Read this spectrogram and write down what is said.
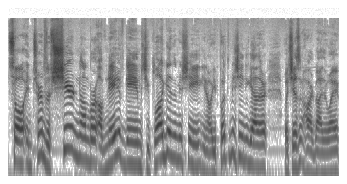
So in terms of sheer number of native games, you plug in the machine, you know, you put the machine together, which isn't hard by the way,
